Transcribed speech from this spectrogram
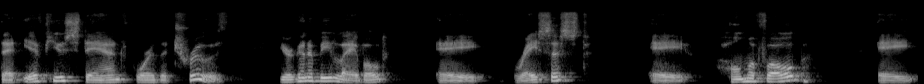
that if you stand for the truth, you're going to be labeled a racist, a homophobe, a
